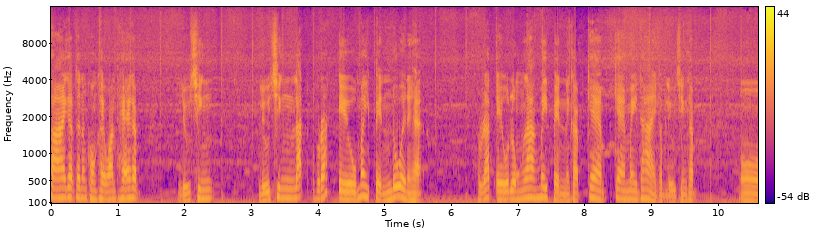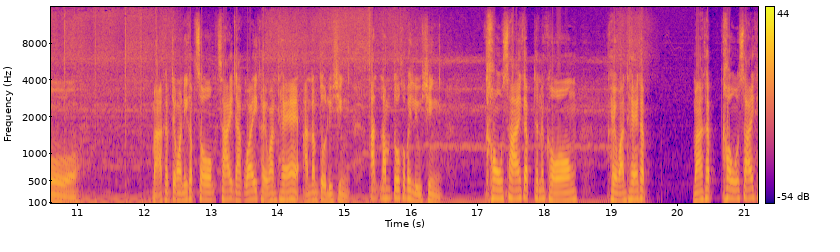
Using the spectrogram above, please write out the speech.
ซ้ายครับทางด้านของไขวันแท้ครับหลิวชิงหลิวชิงรัดรัดเอวไม่เป็นด้วยนะฮะ รัดเอวลงล่างไม่เป็นนะครับ แก้แก้ไม่ได้ครับหลิวชิงครับ โอ้มาครับจังหวะนี้ครับศอกซ้ายดักไว้ไขวันแท้อัดลำตัวหลิวชิง อัดลำตัวเข้าไปหลิวชิง เข่าซ้ายครับทางด้านของไขวันแท้ครับ มาครับเข่าซ้ายไข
